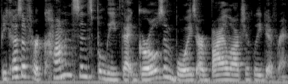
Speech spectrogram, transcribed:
because of her common sense belief that girls and boys are biologically different.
